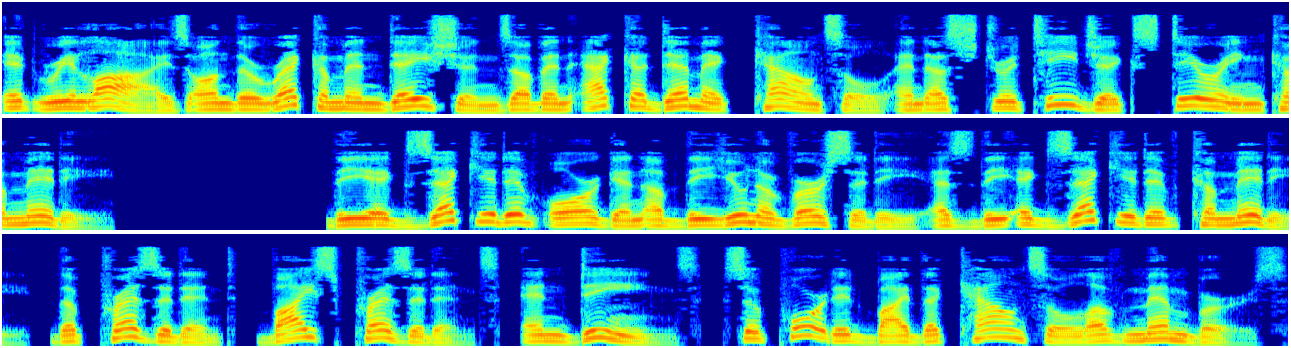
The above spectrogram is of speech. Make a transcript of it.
It relies on the recommendations of an academic council and a strategic steering committee. The executive organ of the university is the executive committee, the president, vice presidents, and deans, supported by the council of members.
